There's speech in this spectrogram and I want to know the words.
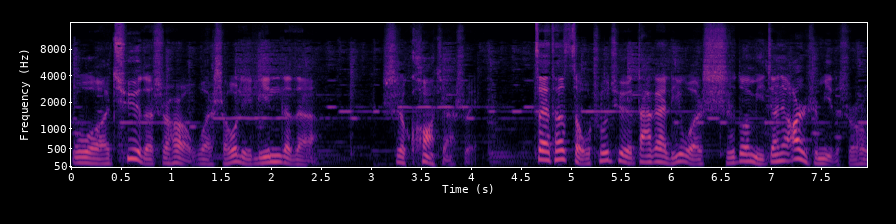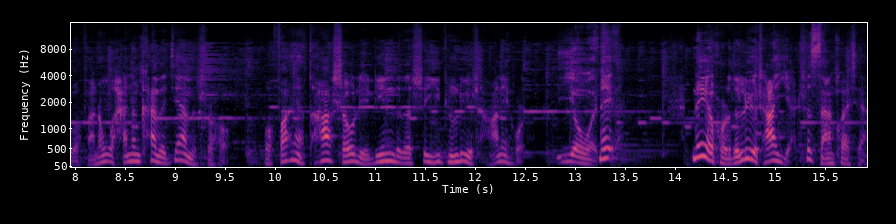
我去的时候，我手里拎着的是矿泉水，在他走出去大概离我十多米，将近二十米的时候吧，反正我还能看得见的时候，我发现他手里拎着的是一瓶绿茶。那会儿，哎呦我那那会儿的绿茶也是三块钱，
